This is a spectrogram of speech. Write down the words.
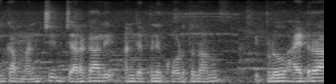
ఇంకా మంచి జరగాలి అని చెప్పి నేను కోరుతున్నాను. ఇప్పుడు హైడ్రా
